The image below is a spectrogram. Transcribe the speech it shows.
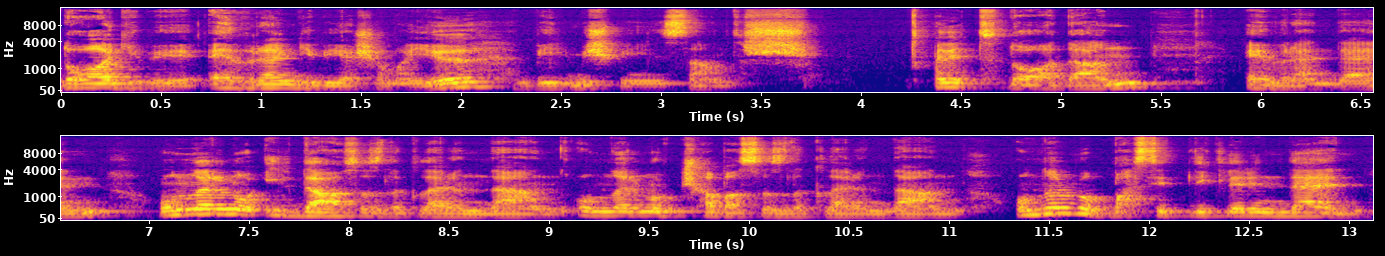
doğa gibi, evren gibi yaşamayı bilmiş bir insandır. Evet doğadan, evrenden, onların o iddiasızlıklarından, onların o çabasızlıklarından, onların o basitliklerinden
